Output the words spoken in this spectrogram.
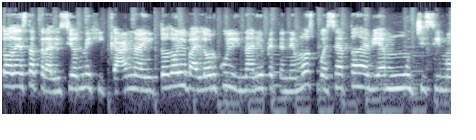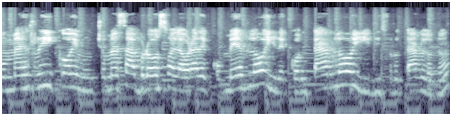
toda esta tradición mexicana y todo el valor culinario que tenemos pues sea todavía muchísimo más rico y mucho más sabroso a la hora de comerlo y de contarlo y disfrutarlo, ¿no?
